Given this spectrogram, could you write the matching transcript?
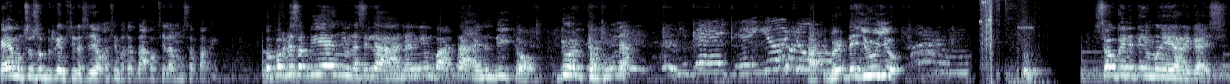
Kaya magsusubscribe sila sa'yo kasi matatakot silang masapak eh. Kapag nasabihan nyo na sila na yung bata ay nandito, doon ka muna. Happy birthday, Yuyu! So, ganito yung mangyayari guys.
